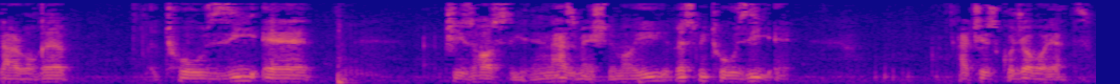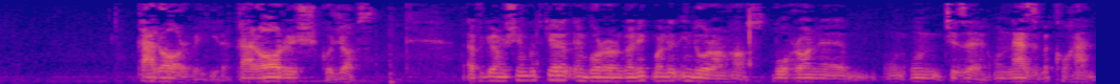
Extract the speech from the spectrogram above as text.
در واقع توضیع چیز هاست دیگه نظم اجتماعی قسمی توضیعه هر چیز کجا باید قرار بگیره. قرارش کجاست؟ فکر این بود که این ارگانیک مال این دوران هاست. بحران اون, اون چیزه اون نظم کهن.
